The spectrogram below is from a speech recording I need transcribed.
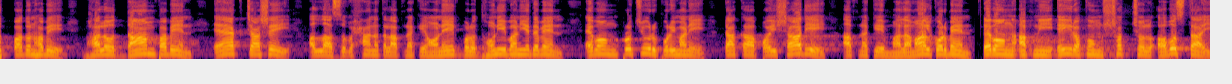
উৎপাদন হবে, ভালো দাম পাবেন। এক চাষেই আল্লাহ সুবহানতালা আপনাকে অনেক বড় ধনী বানিয়ে দেবেন এবং প্রচুর পরিমাণে টাকা পয়সা দিয়ে আপনাকে মালামাল করবেন এবং আপনি এই রকম সচ্ছল অবস্থায়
